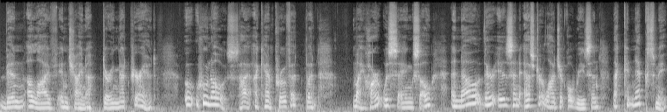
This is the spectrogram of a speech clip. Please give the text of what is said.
been alive in China during that period? Who knows? I, I can't prove it, but my heart was saying so, and now there is an astrological reason that connects me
